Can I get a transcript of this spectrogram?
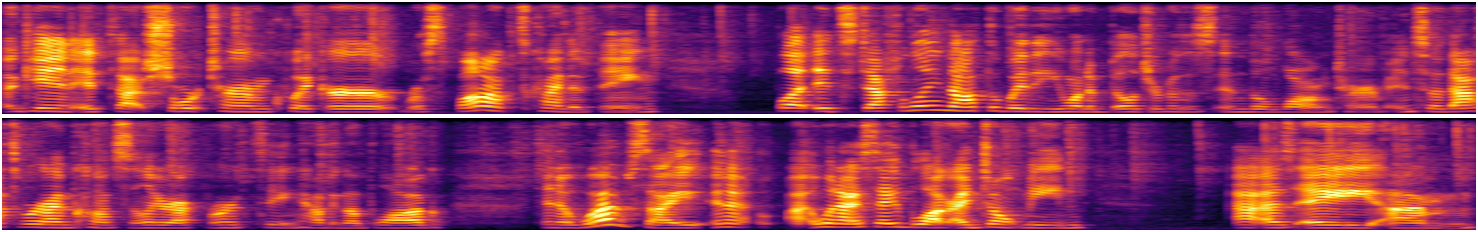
again, it's that short term, quicker response kind of thing, but it's definitely not the way that you want to build your business in the long term. And so, that's where I'm constantly referencing having a blog and a website. And when I say blog, I don't mean as a um,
